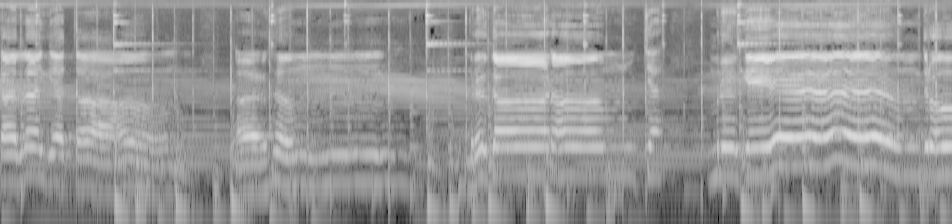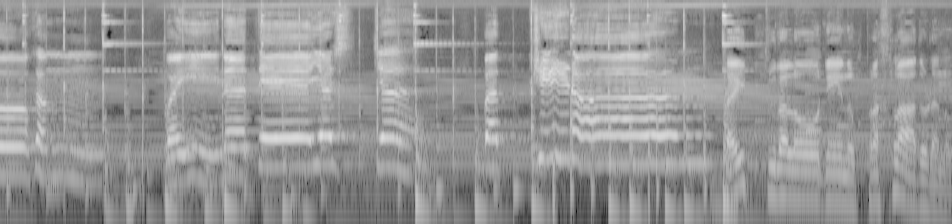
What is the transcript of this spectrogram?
కలయతాం అహం. మృగాణాం చ మృగేంద్రోహం వైనతేయశ్చ పక్షిణాం దైత్యులలో నేను ప్రహ్లాదుడను.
